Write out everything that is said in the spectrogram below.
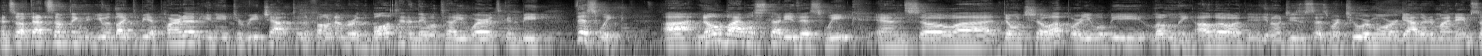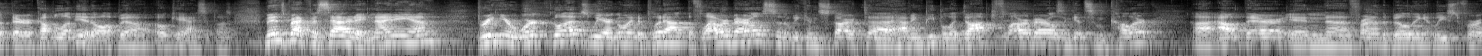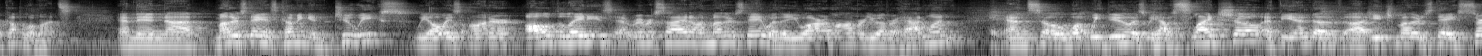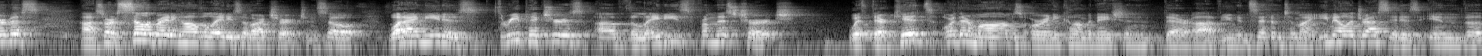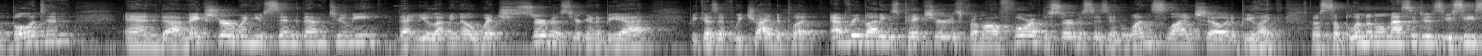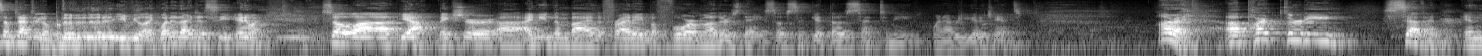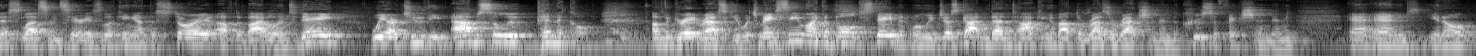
And so, if that's something that you would like to be a part of, you need to reach out to the phone number in the bulletin and they will tell you where it's going to be this week. Uh, no Bible study this week, and so uh, don't show up or you will be lonely. Although, you know, Jesus says where two or more are gathered in my name, so if there are a couple of you, it'll all be okay, I suppose. Men's breakfast Saturday, 9 a.m. Bring your work gloves. We are going to put out the flower barrels so that we can start uh, having people adopt flower barrels and get some color uh, out there in uh, front of the building, at least for a couple of months. And then uh, Mother's Day is coming in two weeks. We always honor all of the ladies at Riverside on Mother's Day, whether you are a mom or you ever had one. And so, what we do is we have a slideshow at the end of uh, each Mother's Day service, uh, sort of celebrating all the ladies of our church. And so, what I need is three pictures of the ladies from this church with their kids or their moms or any combination thereof. You can send them to my email address, it is in the bulletin. And uh, make sure when you send them to me that you let me know which service you're going to be at. Because if we tried to put everybody's pictures from all four of the services in one slideshow, it'd be like those subliminal messages you see sometimes. Go, you'd be like, what did I just see? Anyway, so uh, yeah, make sure uh, I need them by the Friday before Mother's Day. So get those sent to me whenever you get a chance. All right, uh, part 30 seven in this lesson series, looking at the story of the Bible. And today we are to the absolute pinnacle of the great rescue, which may seem like a bold statement when we've just gotten done talking about the resurrection and the crucifixion. And, and, you know,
